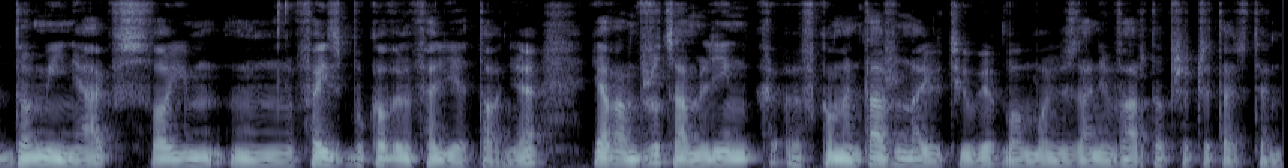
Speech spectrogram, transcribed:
Dominiak w swoim mm, facebookowym felietonie. Ja Wam wrzucam link w komentarzu na YouTube, bo moim zdaniem warto przeczytać ten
